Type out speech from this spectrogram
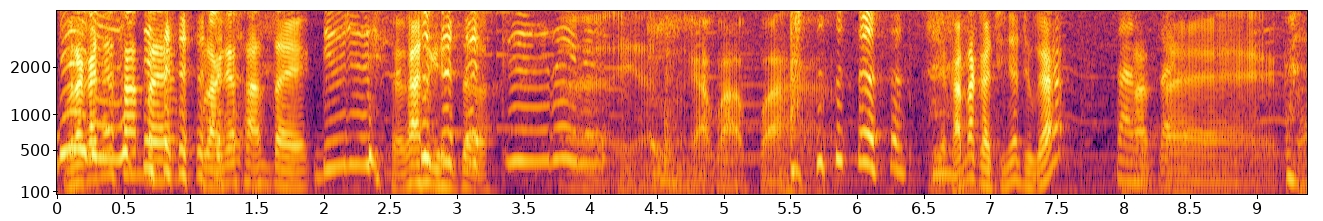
berangkatnya du. santai pulangnya santai. Du du kan gitu. du, du, du. Eh, ya nggak apa-apa. Ya karena gajinya juga santai. santai.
